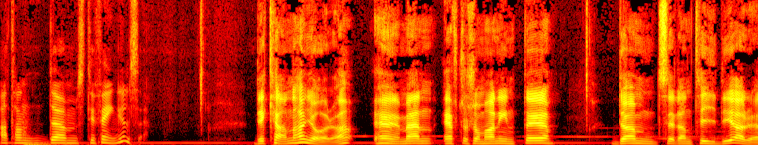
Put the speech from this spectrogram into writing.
att han döms till fängelse? Det kan han göra, eh, men eftersom han inte dömd sedan tidigare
